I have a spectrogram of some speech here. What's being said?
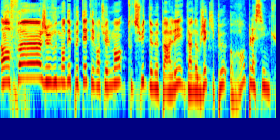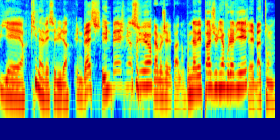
Enfin, je vais vous demander peut-être éventuellement tout de suite de me parler d'un objet qui peut remplacer une cuillère. Qui l'avait celui-là? Une bêche. Une bêche, bien sûr. non, moi, j'avais pas, non. Vous ne l'avez pas, Julien, vous l'aviez? J'avais bâton.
